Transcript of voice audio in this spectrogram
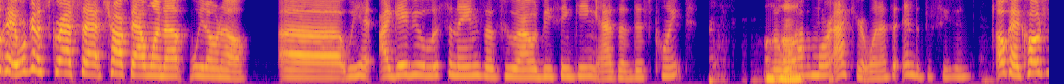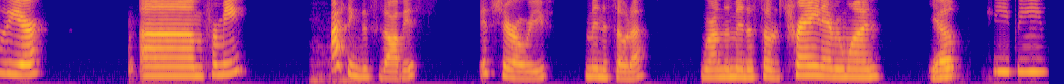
okay, we're gonna scratch that, chalk that one up. We don't know. Uh, we ha- I gave you a list of names as who I would be thinking as of this point, but we'll Mhm. have a more accurate one at the end of the season. Okay, coach of the year. Um, for me, I think this is obvious. It's Cheryl Reeve, Minnesota. We're on the Minnesota train, everyone. Yep. Beep, beep.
